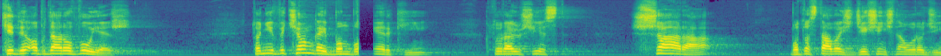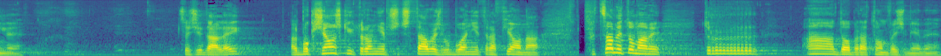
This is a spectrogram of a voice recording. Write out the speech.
Kiedy obdarowujesz, to nie wyciągaj bombonierki, która już jest szara, bo dostałeś 10 na urodziny. Chcecie dalej? Albo książki, którą nie przeczytałeś, bo była nietrafiona. Co my tu mamy? Trrr. A, dobra, tą weźmiemy.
